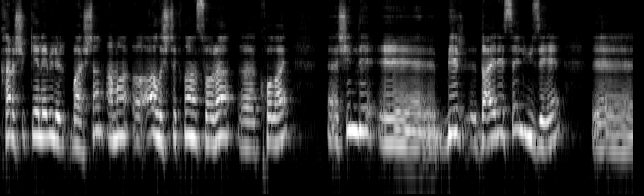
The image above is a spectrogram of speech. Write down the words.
karışık gelebilir baştan ama e, alıştıktan sonra e, kolay. E, şimdi e, bir dairesel yüzeye e,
